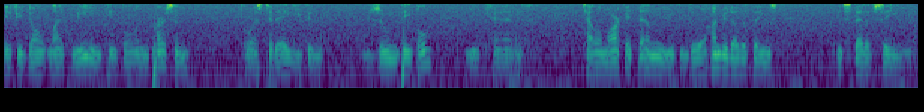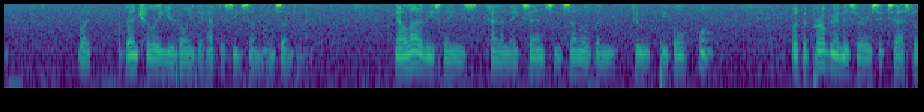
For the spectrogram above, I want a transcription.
If you don't like meeting people in person, of course, today you can Zoom people, you can telemarket them, you can do a hundred other things instead of seeing them. But eventually you're going to have to see someone sometime. Now, a lot of these things kind of make sense, and some of them to people won't. But the program is very successful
